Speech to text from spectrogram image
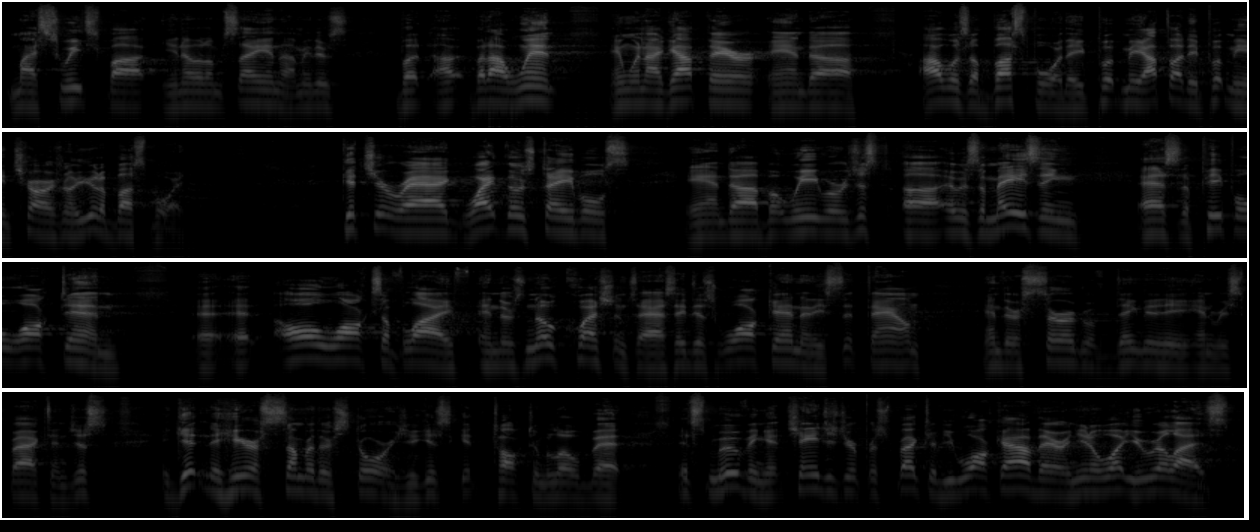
my sweet spot, you know what I'm saying? I mean, there's, but, I, but I went, and when I got there, and uh, I was a busboy. They put me, I thought they put me in charge. No, you're the busboy. Get your rag, wipe those tables, and, uh, but we were just, uh, it was amazing as the people walked in at, at all walks of life, and there's no questions asked. They just walk in and they sit down and they're served with dignity and respect and just getting to hear some of their stories. You just get to talk to them a little bit. It's moving, it changes your perspective. You walk out there and you know what? You realize,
